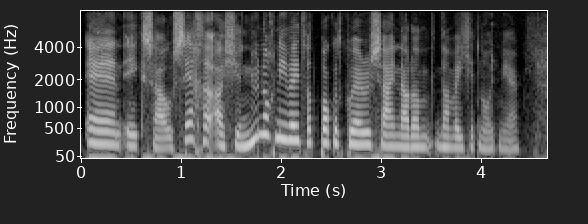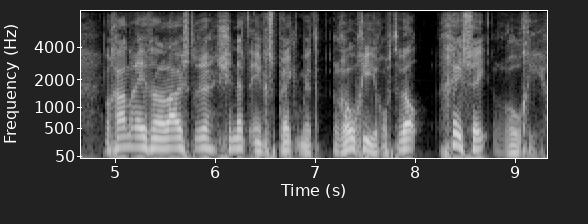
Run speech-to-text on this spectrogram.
En ik zou zeggen, als je nu nog niet weet wat pocket queries zijn, nou dan, dan weet je het nooit meer. We gaan er even naar luisteren. Jeanette in gesprek met Rogier, oftewel GC Rogier.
